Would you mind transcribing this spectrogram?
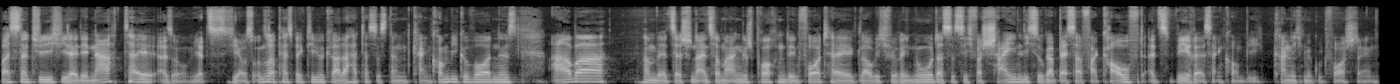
was natürlich wieder den Nachteil, also jetzt hier aus unserer Perspektive gerade hat, dass es dann kein Kombi geworden ist. Aber haben wir jetzt ja schon ein, zwei Mal angesprochen, den Vorteil, glaube ich, für Renault, dass es sich wahrscheinlich sogar besser verkauft, als wäre es ein Kombi. Kann ich mir gut vorstellen.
